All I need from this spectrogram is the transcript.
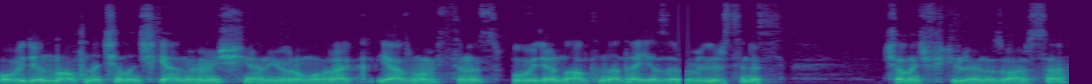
O videonun altına challenge gelmemiş. Yani yorum olarak yazmamışsınız. Bu videonun altına da yazabilirsiniz. Challenge fikirleriniz varsa.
